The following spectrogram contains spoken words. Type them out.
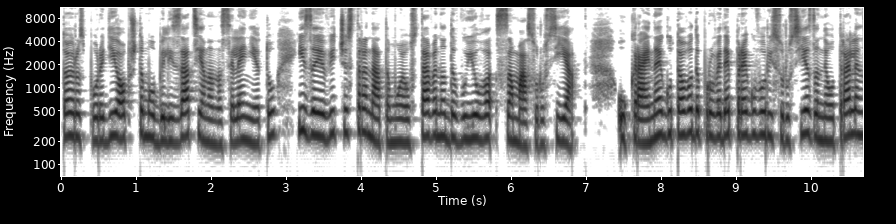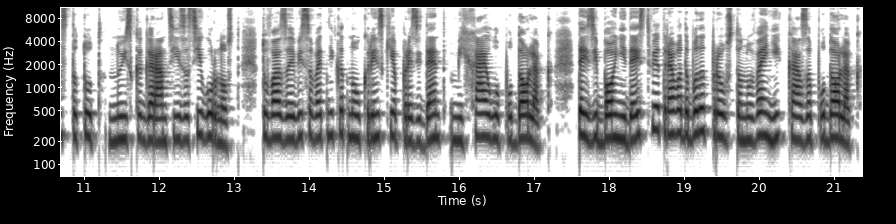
Той разпореди обща мобилизация на населението и заяви, че страната му е оставена да воюва сама с Русия. Украина е готова да проведе преговори с Русия за неутрален статут, но иска гаранции за сигурност. Това заяви съветникът на украинския президент Михайло Подоляк. Тези бойни действия трябва да бъдат преустановени, каза Подоляк.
